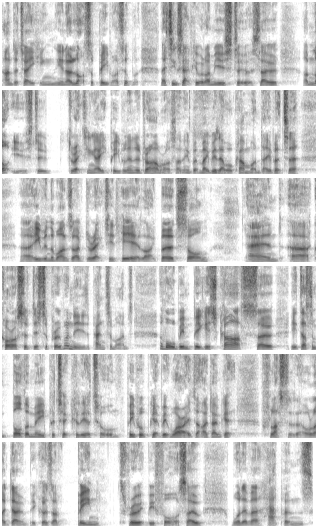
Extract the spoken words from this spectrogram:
undertaking? You know, lots of people. I said that's exactly what I'm used to. So I'm not used to directing eight people in a drama or something, but maybe that will come one day. But uh, uh, even the ones I've directed here, like Bird Song and uh, Chorus of Disapproval, and the pantomimes, have all been biggish casts. So it doesn't bother me particularly at all. People get a bit worried that I don't get flustered. Well, I don't because I've been through it before. So whatever happens,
